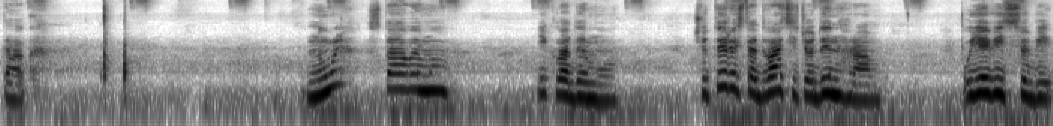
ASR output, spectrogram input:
Так. Нуль ставимо і кладемо. 421 грам. Уявіть собі,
